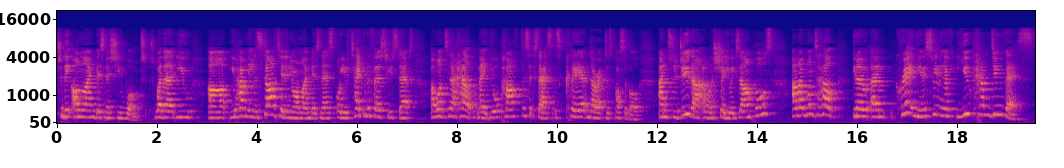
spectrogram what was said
to the online business you want. Whether you are you haven't even started in your online business or you've taken the first few steps, I want to help make your path to success as clear and direct as possible. And to do that, I want to show you examples and I want to help, you know, um, creating you this feeling of you can do this.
